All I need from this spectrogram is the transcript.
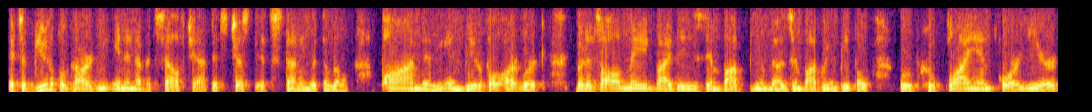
it's a beautiful garden in and of itself, Jeff. It's just it's stunning with the little pond and, and beautiful artwork. But it's all made by these Zimbabwean, uh, Zimbabwean people who, who fly in for a year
